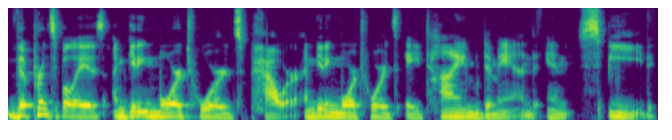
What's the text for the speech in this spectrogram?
The principle is I'm getting more towards power. I'm getting more towards a time demand and speed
